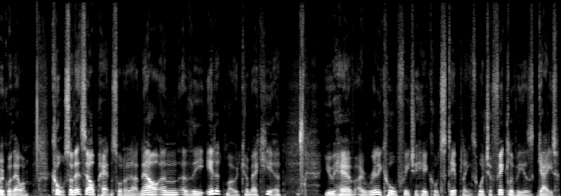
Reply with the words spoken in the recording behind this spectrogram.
Work with that one. Cool. So that's our pattern sorted out. Now, in the edit mode, come back here, you have a really cool feature here called step length, which effectively is gate.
